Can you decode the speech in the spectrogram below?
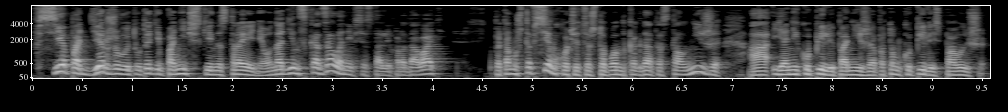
все поддерживают вот эти панические настроения. Он один сказал, они все стали продавать. Потому что всем хочется, чтобы он когда-то стал ниже, а и они купили пониже, а потом купились повыше.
